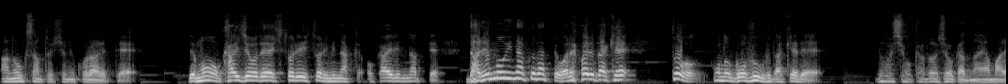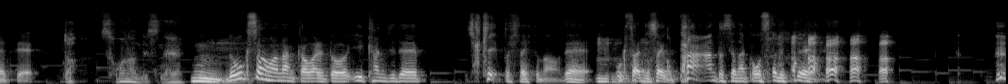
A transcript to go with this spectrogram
あの奥さんと一緒に来られてでもう会場で一人一人みんなお帰りになって誰もいなくなって我々だけとこのご夫婦だけでどうしようかどうしようか悩まれて。あ、そうなんですね。うん、で奥さんはなんか割といい感じでシャキッとした人なので、うんうんうん奥さんに最後パーンと背中押されて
